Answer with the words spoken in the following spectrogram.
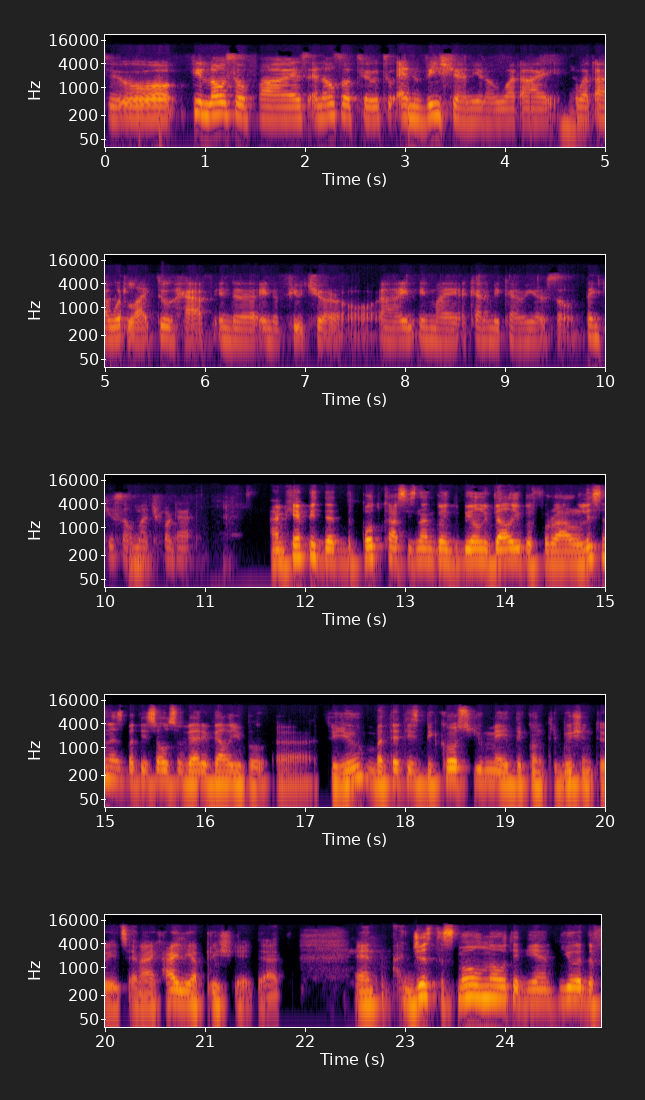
to philosophize and also to to envision you know what i yeah. what i would like to have in the in the future or uh, in, in my academic career so thank you so yeah. much for that i'm happy that the podcast is not going to be only valuable for our listeners but it's also very valuable uh, to you but that is because you made the contribution to it and i highly appreciate that and just a small note at the end you are the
